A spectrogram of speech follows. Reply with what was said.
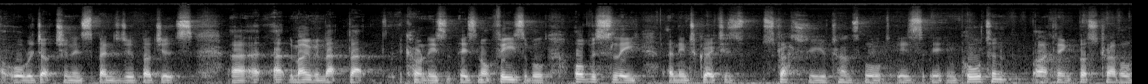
or reduction in expenditure budgets. Uh, at, the moment, that, that currently is, is not feasible. Obviously, an integrated strategy of transport is important. I think bus travel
